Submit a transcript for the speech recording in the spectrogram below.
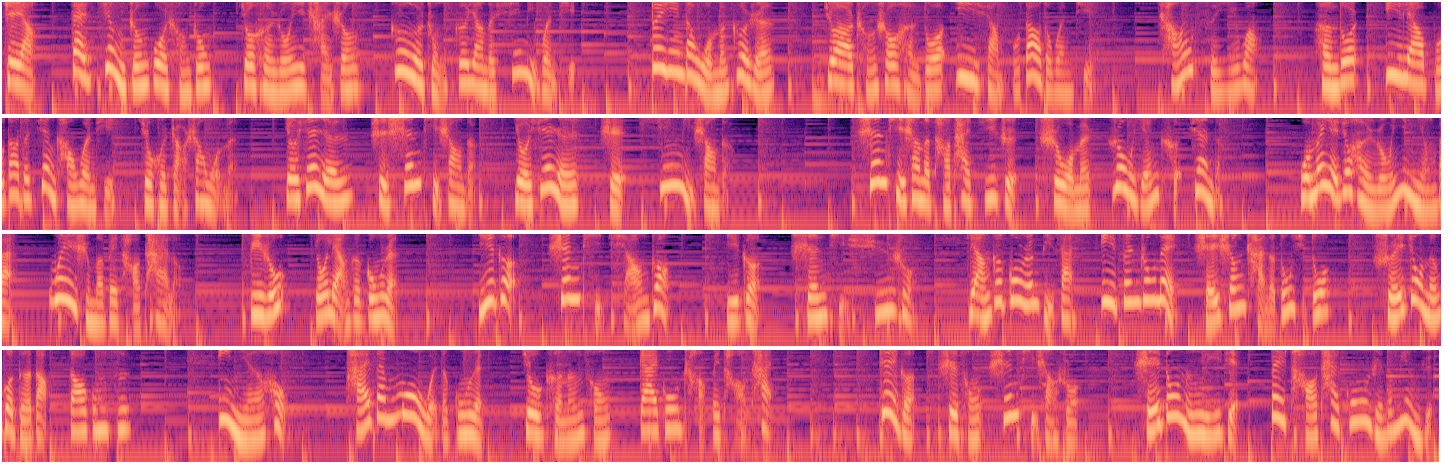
这样在竞争过程中就很容易产生各种各样的心理问题，对应到我们个人，就要承受很多意想不到的问题，长此以往，很多意料不到的健康问题就会找上我们。有些人是身体上的，有些人是心理上的。身体上的淘汰机制是我们肉眼可见的，我们也就很容易明白为什么被淘汰了。比如有两个工人，一个身体强壮，一个身体虚弱，两个工人比赛，一分钟内谁生产的东西多，谁就能够得到高工资。一年后，排在末尾的工人就可能从该工厂被淘汰。这个是从身体上说，谁都能理解被淘汰工人的命运。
